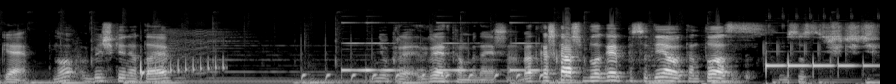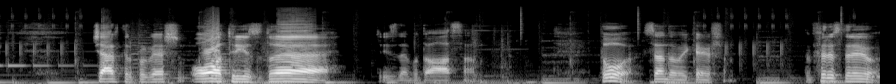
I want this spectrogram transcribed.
Okay. Nu, biški ne taip. New great, combination. Bet kažką aš blogai pasidėjau ten tuos visus charter progression. O, 3D. 3D būtų awesome. Tu, send a vacation. First review.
